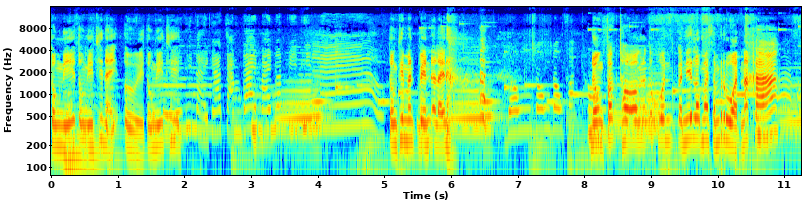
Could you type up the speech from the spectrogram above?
ตรงนี้ตรงนี้ที่ไหนเอ่ยตรงนี้ที่ที่ไหนก็จำได้ไหมเมื่อปีที่แล้ว ตรงที่มันเป็นอะไรนะ ดงดงดงฟักทองดงฟักทองนะทุกคนวันนี้เรามาสำรวจนะคะเขา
